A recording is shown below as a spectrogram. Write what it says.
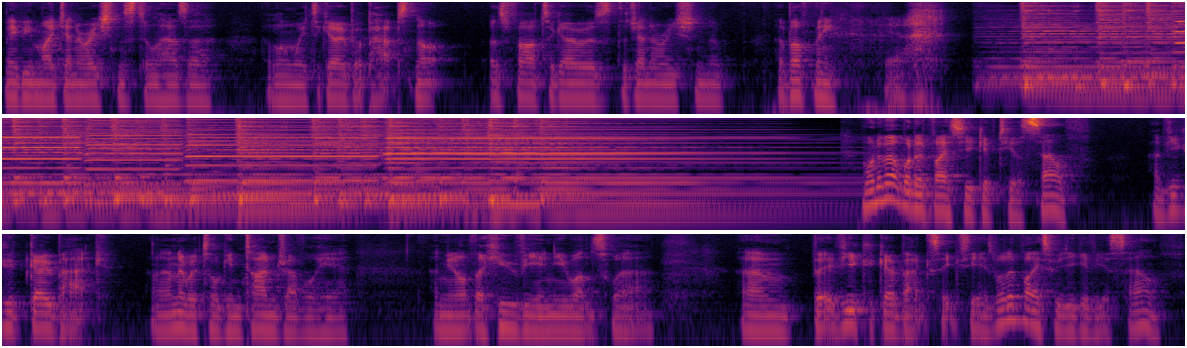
maybe my generation still has a, a long way to go, but perhaps not as far to go as the generation ab- above me. Yeah. What about what advice you give to yourself? If you could go back, and I know we're talking time travel here, and you're not the Whovian you once were, um, but if you could go back six years, what advice would you give yourself?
